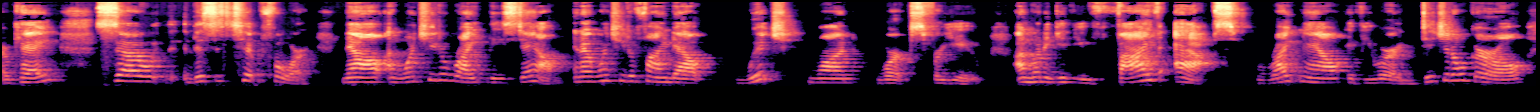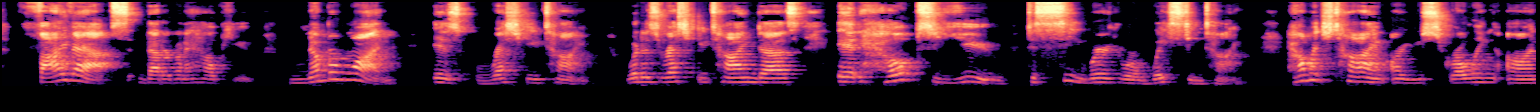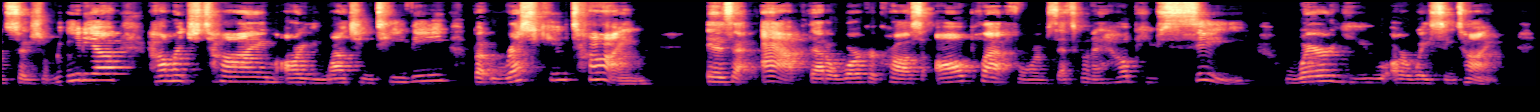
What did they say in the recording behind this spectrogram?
Okay, so th- this is tip four. Now, I want you to write these down and I want you to find out which one works for you. I'm going to give you five apps right now. If you are a digital girl, five apps that are going to help you. Number one is Rescue Time. What does Rescue Time does? It helps you to see where you are wasting time. How much time are you scrolling on social media? How much time are you watching TV? But Rescue Time is an app that'll work across all platforms that's going to help you see where you are wasting time.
